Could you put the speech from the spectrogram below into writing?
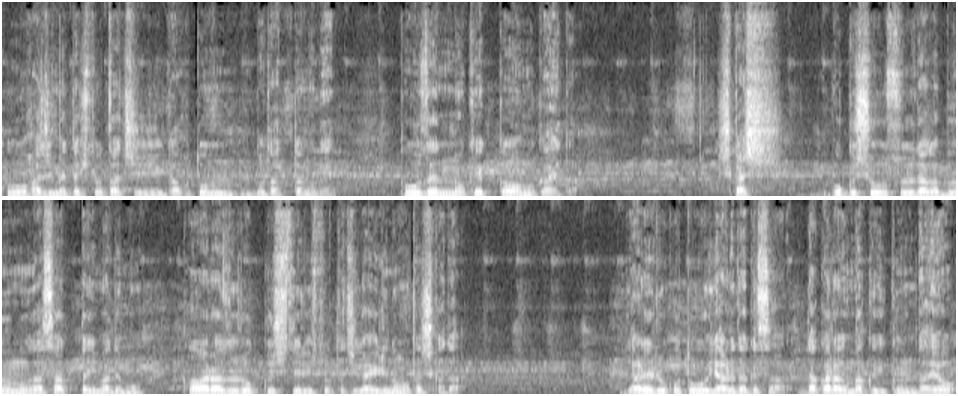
クを始めた人たちがほとんどだったので当然の結果を迎えた。しかしごく少数だがブームが去った今でも変わらずロックしている人たちがいるのも確かだ。やれることをやるだけさだからうまくいくんだよ。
